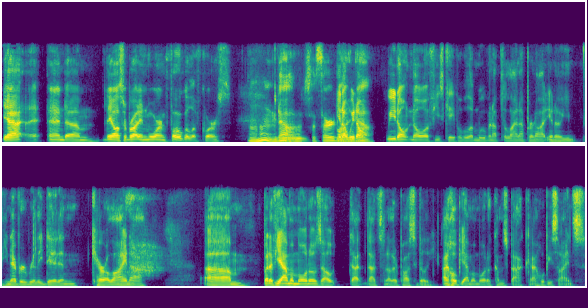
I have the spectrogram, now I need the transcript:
Yeah, and um, they also brought in Warren Foegele, of course. Mm-hmm, yeah, who, that's the third. You know, line, we don't we don't know if he's capable of moving up the lineup or not. You know, he, he never really did in Carolina. Um, but if Yamamoto's out, that that's another possibility. I hope Yamamoto comes back. I hope he signs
